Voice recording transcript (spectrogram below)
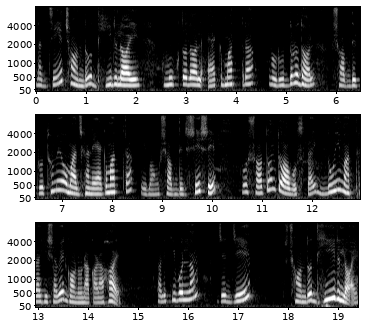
না যে ছন্দ ধীর লয়ে মুক্তদল এক মাত্রা রুদ্রদল শব্দের প্রথমে ও মাঝখানে এক মাত্রা এবং শব্দের শেষে ও স্বতন্ত্র অবস্থায় দুই মাত্রা হিসাবে গণনা করা হয়। তাহলে কি বললাম? যে যে ছন্দ ধীর লয়।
